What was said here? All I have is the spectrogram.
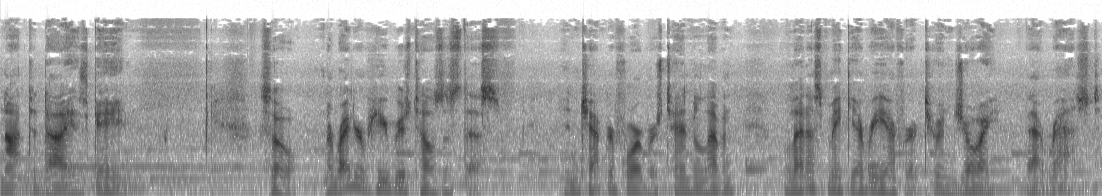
Not to die is gain. So, the writer of Hebrews tells us this in chapter 4, verse 10 and 11, let us make every effort to enjoy that rest.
